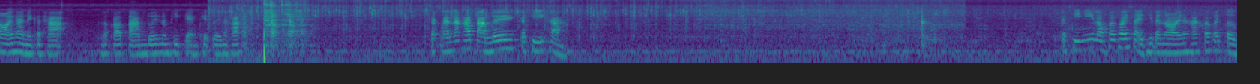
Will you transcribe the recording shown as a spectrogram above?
น้อยค่ะในกระทะ แล้วก็ตามด้วยน้ำพริกแกงเผ็ดเลยนะคะ จากนั้นนะคะตามด้วยกะทิค่ะ กะทินี่เราค่อยๆ ใส่ทีละน้อยนะคะ ค่อยๆเติม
